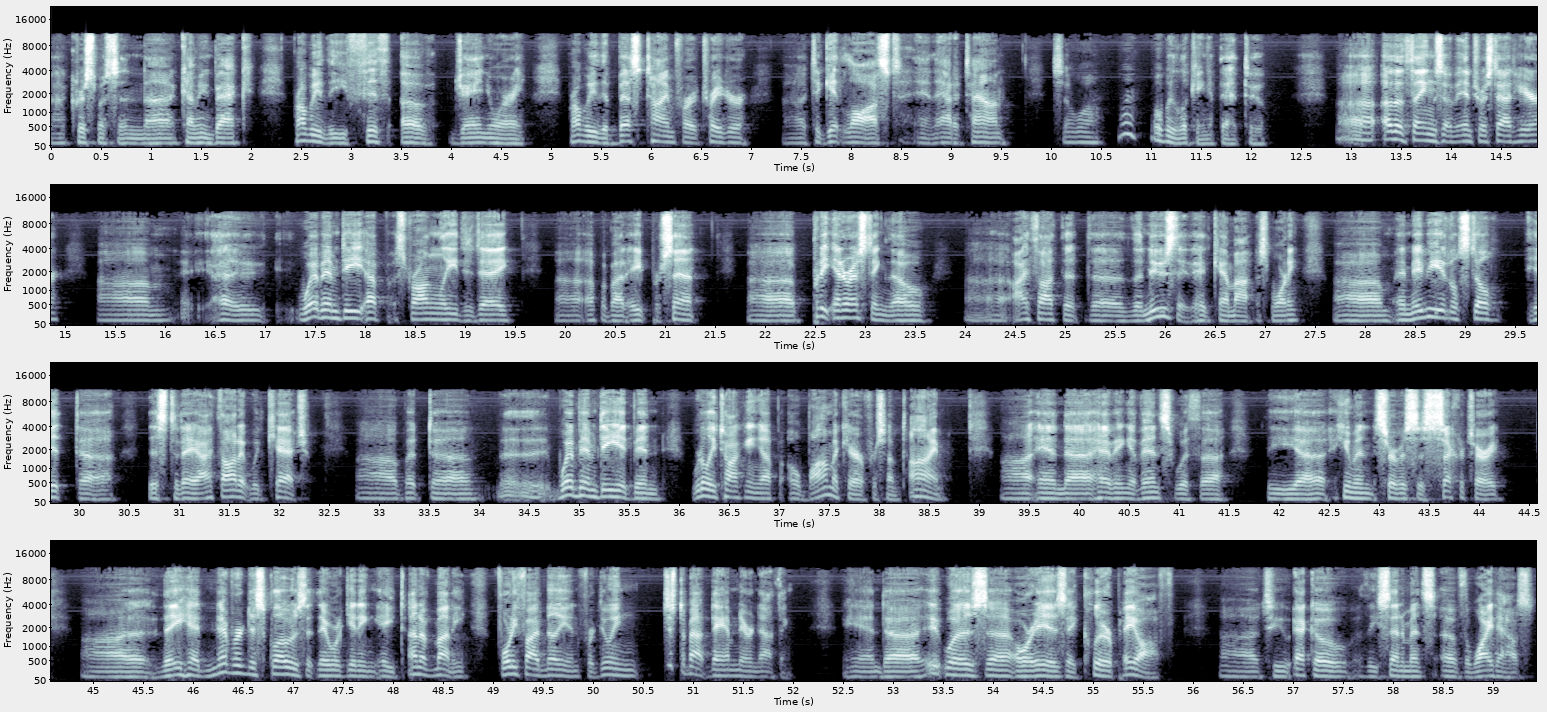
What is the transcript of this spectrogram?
uh, Christmas and uh, coming back probably the 5th of January. Probably the best time for a trader uh, to get lost and out of town. So well, we'll be looking at that too. other things of interest out here. Um, uh, WebMD up strongly today, uh, up about 8%. Uh, pretty interesting, though. Uh, I thought that the, the news that had come out this morning, um, and maybe it'll still hit uh, this today, I thought it would catch. Uh, but WebMD had been really talking up Obamacare for some time and having events with the Human Services Secretary uh, they had never disclosed that they were getting a ton of money, 45 million, for doing just about damn near nothing, and uh, it was uh, or is a clear payoff uh, to echo the sentiments of the White House.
